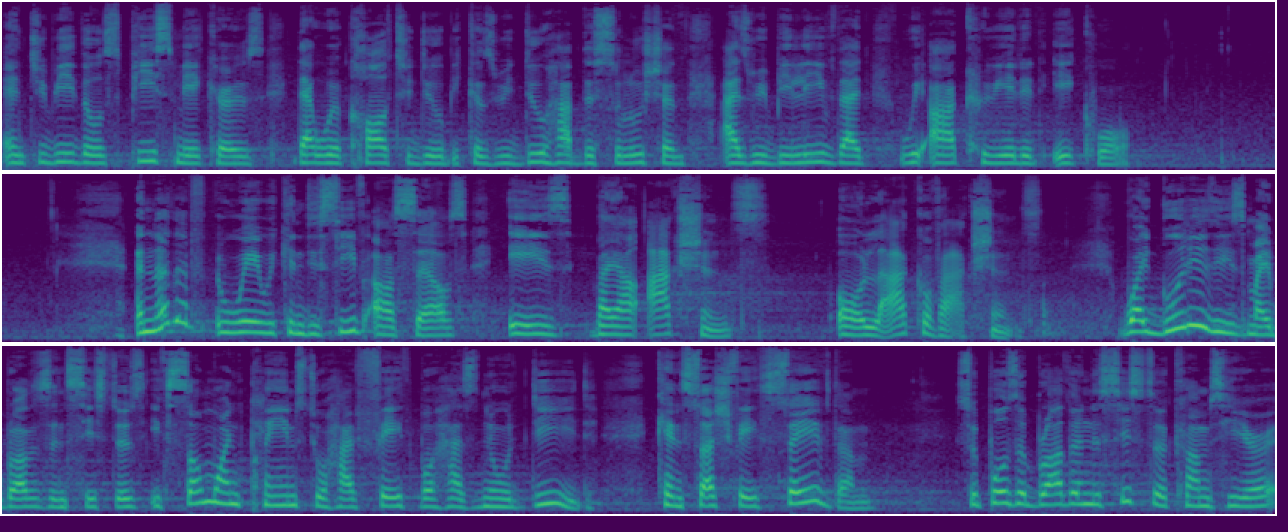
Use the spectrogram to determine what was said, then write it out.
and to be those peacemakers that we're called to do because we do have the solution as we believe that we are created equal. Another way we can deceive ourselves is by our actions or lack of actions. What good it is, my brothers and sisters, if someone claims to have faith but has no deed? Can such faith save them? Suppose a brother and a sister comes here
